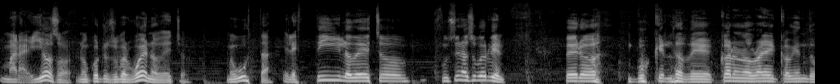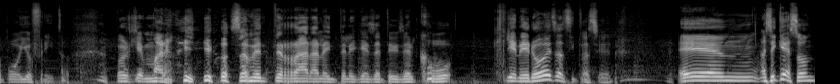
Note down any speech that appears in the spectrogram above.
maravilloso, lo encuentro súper bueno, de hecho. Me gusta. El estilo, de hecho, funciona súper bien. Pero busquen de Conan O'Brien comiendo pollo frito. Porque es maravillosamente rara la inteligencia artificial como generó esa situación. Em, así que eso,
